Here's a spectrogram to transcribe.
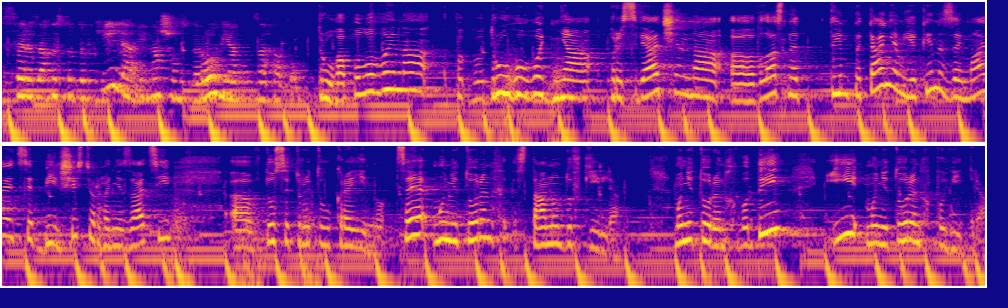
сфери захисту довкілля і нашого здоров'я загалом. Друга половина другого дня присвячена е, власне тим питанням, якими займається більшість організацій е, в досить труту Україну. Це моніторинг стану довкілля, моніторинг води і моніторинг повітря.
